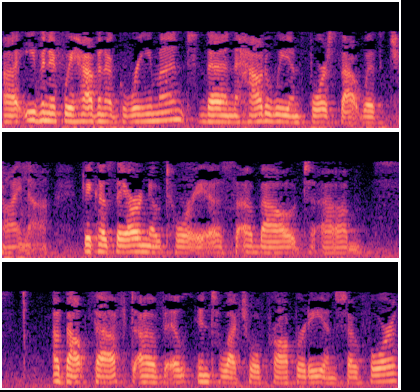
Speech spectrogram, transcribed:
uh, even if we have an agreement, then how do we enforce that with China? Because they are notorious about um, about theft of intellectual property and so forth.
